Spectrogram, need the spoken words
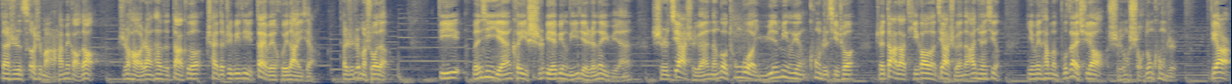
但是测试码还没搞到，只好让他的大哥 ChatGPT 代为回答一下。他是这么说的。第一，文心一言可以识别并理解人类语言，使驾驶员能够通过语音命令控制汽车，这大大提高了驾驶员的安全性，因为他们不再需要使用手动控制。第二，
